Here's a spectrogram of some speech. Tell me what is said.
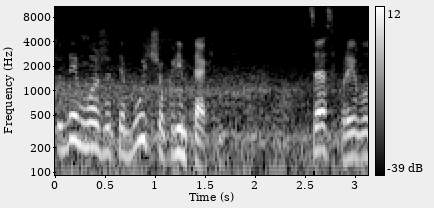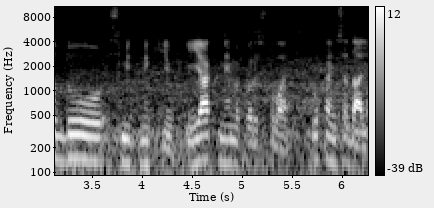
Сюди можете будь-що, крім техніки. Це з приводу смітників і як ними користуватися. Рухаємося далі.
